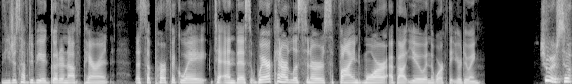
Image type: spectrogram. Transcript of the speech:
You just have to be a good enough parent. That's the perfect way to end this. Where can our listeners find more about you and the work that you're doing? Sure. So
